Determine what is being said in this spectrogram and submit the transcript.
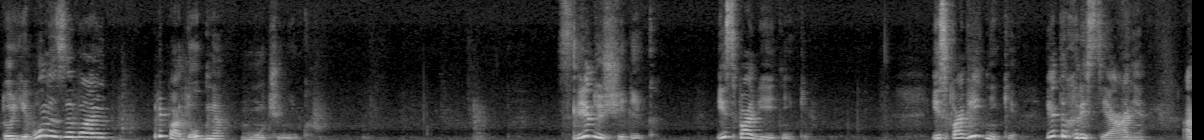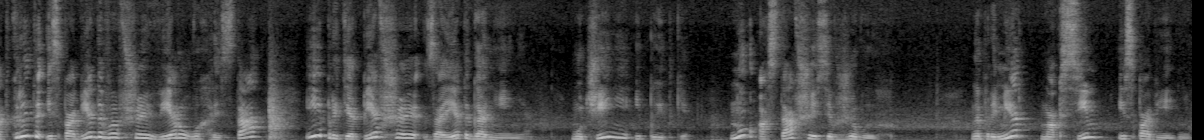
то его называют преподобно мученик. Следующий лик – исповедники. Исповедники – это христиане, открыто исповедовавшие веру во Христа и претерпевшие за это гонения, мучения и пытки, ну, оставшиеся в живых. Например, Максим – исповедник.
